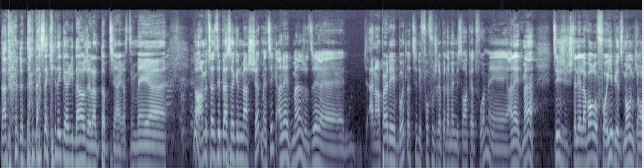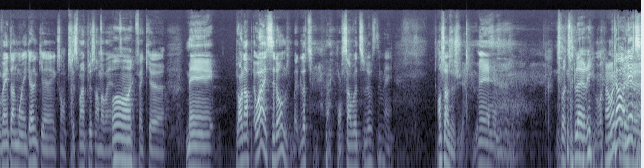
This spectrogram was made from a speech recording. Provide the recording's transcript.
Dans, dans, dans sa catégorie d'âge, elle est dans le top tiers. Mais, euh, non, mais ça se déplace avec une marchette. Mais, tu sais, honnêtement, je veux dire, euh, elle en perd des bouts, là. Tu sais, des fois, il faut que je répète la même histoire quatre fois. Mais, honnêtement, tu sais, je suis allé la voir au foyer, puis il y a du monde qui ont 20 ans de moins qu'elle, qui, qui sont crissement plus en mauvais. Ouais, ouais. Fait que, euh, mais, puis on en, ouais, c'est drôle. Ben, là, tu- on s'en va dessus, là, aussi, mais. On change de sujet. Mais. Tu vas-tu pleurer? Ah ouais, Calice,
